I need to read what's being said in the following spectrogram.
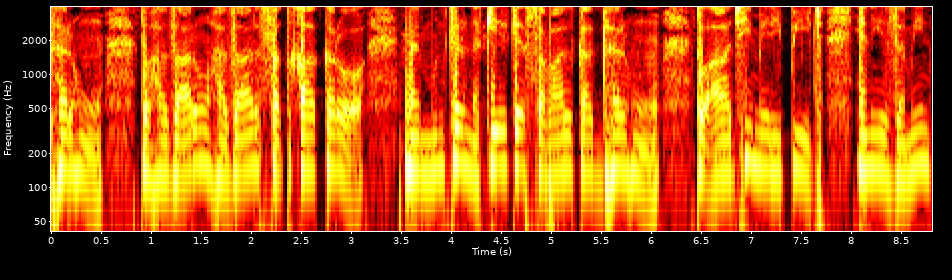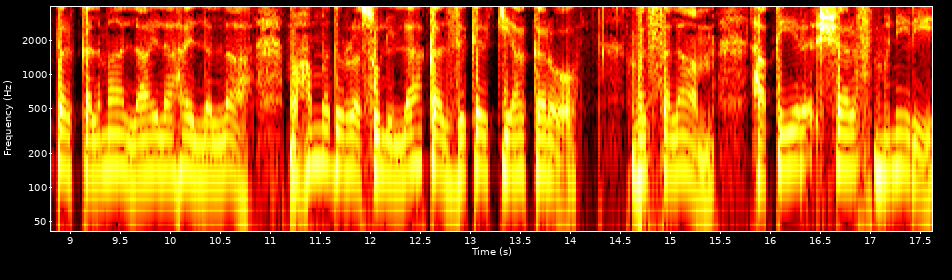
گھر ہوں، تو ہزاروں ہزار صدقہ کرو، میں منکر نکیر کے سوال کا گھر ہوں، تو آج ہی میری پیٹھ یعنی زمین زمین پر کلمہ لا الہ الا اللہ، محمد الرسول اللہ کا ذکر کیا کرو۔ وسلام حقیر شرف منیری۔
